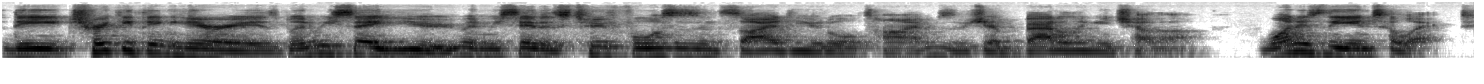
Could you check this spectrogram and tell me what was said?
the tricky thing here is when we say you, and we say there's two forces inside you at all times, which are battling each other. One is the intellect.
